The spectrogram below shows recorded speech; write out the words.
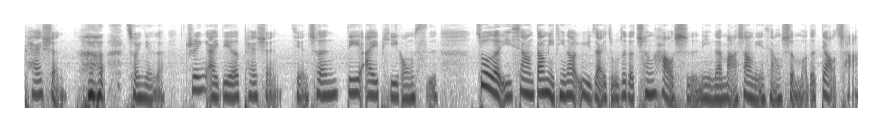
Passion，重一点的 Dream Idea Passion，简称 DIP 公司，做了一项当你听到“御宅族”这个称号时，你能马上联想什么的调查，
